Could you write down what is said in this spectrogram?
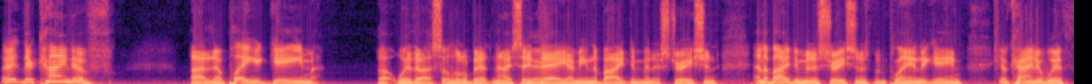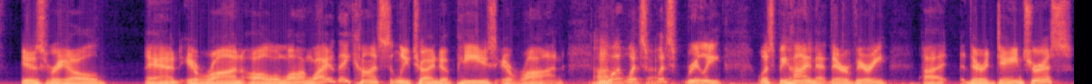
uh, they're kind of, I don't know, playing a game uh, with us a little bit. And I say they, I mean the Biden administration. And the Biden administration has been playing the game, you know, kind of with Israel and Iran all along. Why are they constantly trying to appease Iran? What, what's what's really what's behind that? They're very uh, they're a dangerous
